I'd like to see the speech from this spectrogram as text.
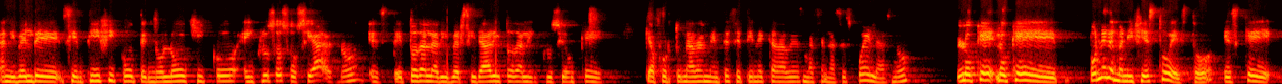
a nivel de científico, tecnológico e incluso social, ¿no? Este, toda la diversidad y toda la inclusión que, que afortunadamente se tiene cada vez más en las escuelas, ¿no? Lo que, lo que pone de manifiesto esto es que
